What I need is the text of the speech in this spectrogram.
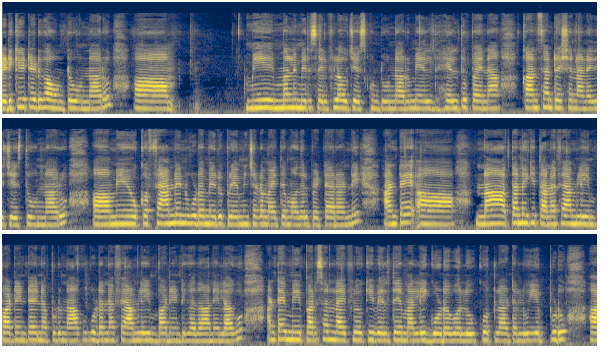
డెడికేటెడ్గా ఉంటూ ఉన్నారు. మిమ్మల్ని మీరు సెల్ఫ్ లవ్ చేసుకుంటూ ఉన్నారు. మీ హెల్త్ హెల్త్ పైన కాన్సన్ట్రేషన్ అనేది చేస్తూ ఉన్నారు. మీ యొక్క ఫ్యామిలీని కూడా మీరు ప్రేమించడం అయితే మొదలు పెట్టారండి. అంటే నా తనకి తన ఫ్యామిలీ ఇంపార్టెంట్ అయినప్పుడు నాకు కూడా నా ఫ్యామిలీ ఇంపార్టెంట్ కదా అనేలాగు. అంటే మీ పర్సన్ లైఫ్లోకి వెళ్తే మళ్ళీ గొడవలు కొట్లాటలు ఎప్పుడు ఆ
